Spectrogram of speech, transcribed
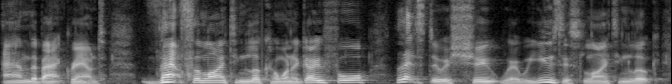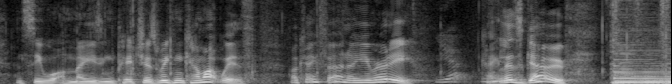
and the background. That's the lighting look I want to go for. Let's do a shoot where we use this lighting look and see what amazing pictures we can come up with. Okay, Fern, are you ready? Yeah. Okay, let's go.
